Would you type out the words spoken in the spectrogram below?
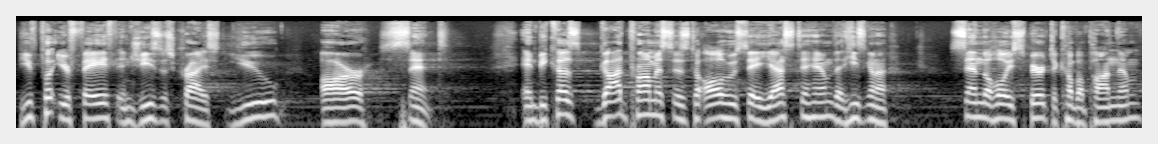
If you've put your faith in Jesus Christ, you are sent. And because God promises to all who say yes to Him that He's going to send the Holy Spirit to come upon them.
